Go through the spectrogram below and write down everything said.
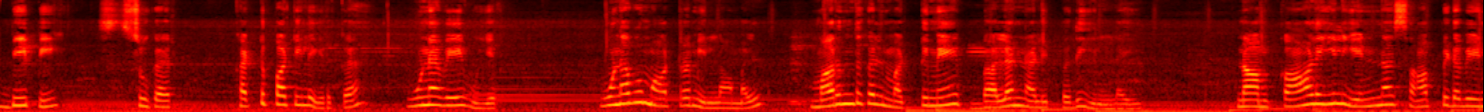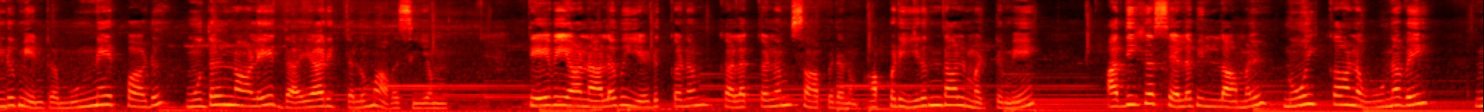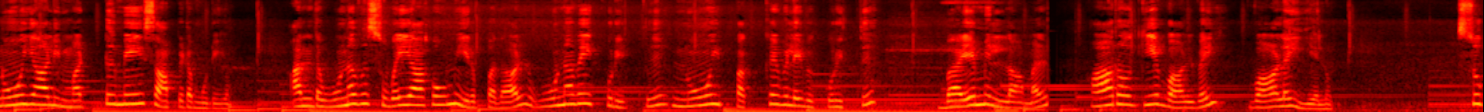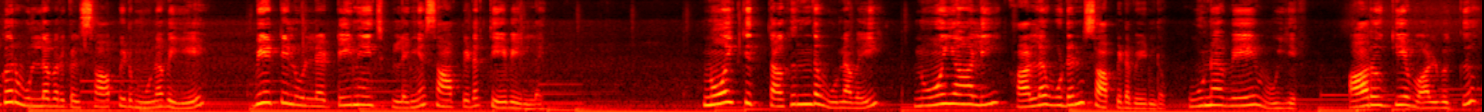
BP sugar கட்டுப்பாட்டில் இருக்க உணவே உயிர். உணவு மாற்றம் இல்லாமல் மருந்துகள் மட்டுமே பலன் அளிப்பது இல்லை. நாம் காலையில் என்ன சாப்பிட வேண்டும் என்ற முன்னேற்பாடு முதல் நாளே தயாரித்தலும் அவசியம். தேவையான அளவு எடுக்கணும் கலக்கணும் சாப்பிடணும். அப்படி இருந்தால் மட்டுமே அதிக செலவில்லாமல் நோய்க்கான உணவை நோயாளி மட்டுமே சாப்பிட முடியும். அந்த உணவு சுவையாகவும் இருப்பதால் உணவை குறித்து நோய் பக்க விளைவு குறித்து பயமில்லாமல் ஆரோக்கிய வாழ்வை வாழ இயலும். சுகர் உள்ளவர்கள் சாப்பிடும் உணவையே வீட்டில் உள்ள டீனேஜ் பிள்ளைங்க சாப்பிட தேவையில்லை. நோய்க்கு தகுந்த உணவை நோயாளி அளவுடன் சாப்பிட வேண்டும். உணவே உயிர். ஆரோக்கிய வாழ்வுக்கு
